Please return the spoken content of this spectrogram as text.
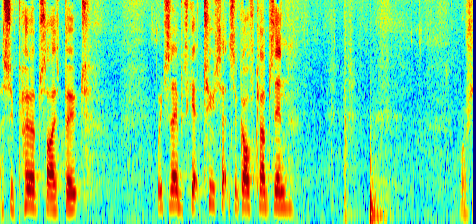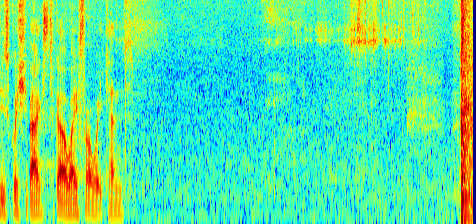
A superb sized boot which is able to get two sets of golf clubs in or a few squishy bags to go away for a weekend. The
